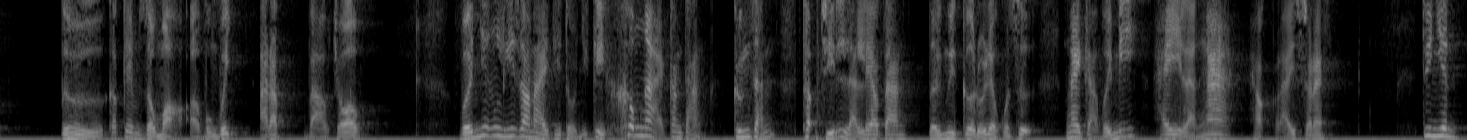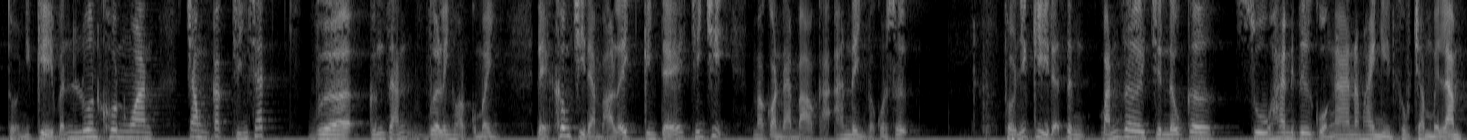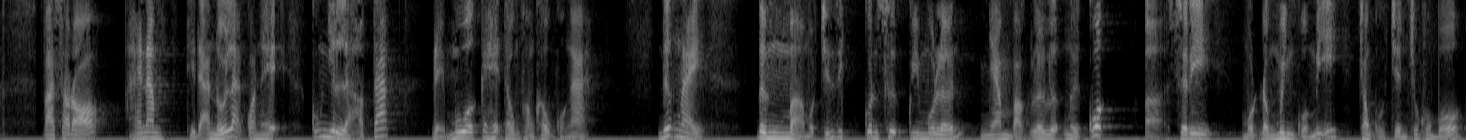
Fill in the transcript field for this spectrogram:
từ các kem dầu mỏ ở vùng vịnh Ả Rập vào châu Âu. Với những lý do này thì Thổ Nhĩ Kỳ không ngại căng thẳng cứng rắn, thậm chí là leo thang tới nguy cơ đối đầu quân sự, ngay cả với Mỹ hay là Nga hoặc là Israel. Tuy nhiên, Thổ Nhĩ Kỳ vẫn luôn khôn ngoan trong các chính sách vừa cứng rắn vừa linh hoạt của mình để không chỉ đảm bảo lợi ích kinh tế, chính trị mà còn đảm bảo cả an ninh và quân sự. Thổ Nhĩ Kỳ đã từng bắn rơi chiến đấu cơ Su-24 của Nga năm 2015 và sau đó 2 năm thì đã nối lại quan hệ cũng như là hợp tác để mua cái hệ thống phòng không của Nga. Nước này từng mở một chiến dịch quân sự quy mô lớn nhằm vào lực lượng người quốc ở Syria, một đồng minh của Mỹ trong cuộc chiến chống khủng bố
